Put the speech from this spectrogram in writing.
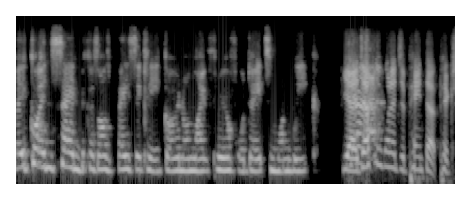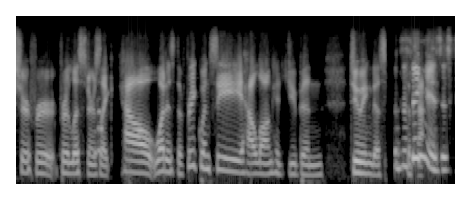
But it got insane because I was basically going on like three or four dates in one week. Yeah, I definitely wanted to paint that picture for for listeners. Like, how what is the frequency? How long had you been doing this? But the, the thing past- is, is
